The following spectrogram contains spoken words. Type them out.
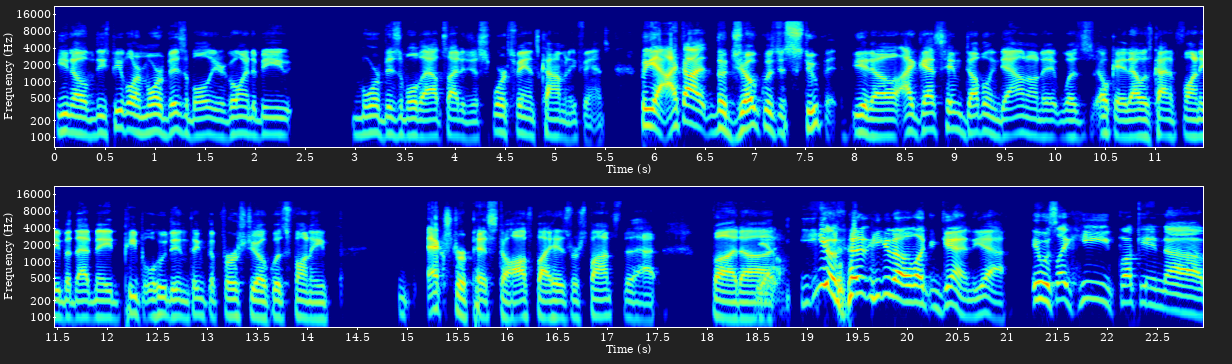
you know these people are more visible. You're going to be more visible to outside of just sports fans comedy fans but yeah, I thought the joke was just stupid. You know, I guess him doubling down on it was okay. That was kind of funny, but that made people who didn't think the first joke was funny extra pissed off by his response to that. But uh, yeah. you know, you know, like again, yeah, it was like he fucking uh,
